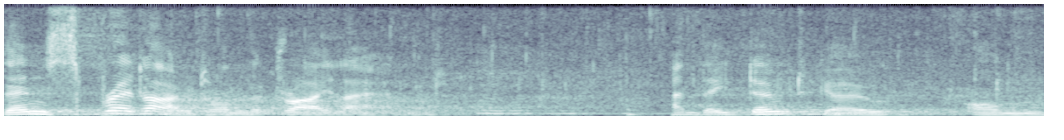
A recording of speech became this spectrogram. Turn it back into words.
then spread out on the dry land, and they don't go on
